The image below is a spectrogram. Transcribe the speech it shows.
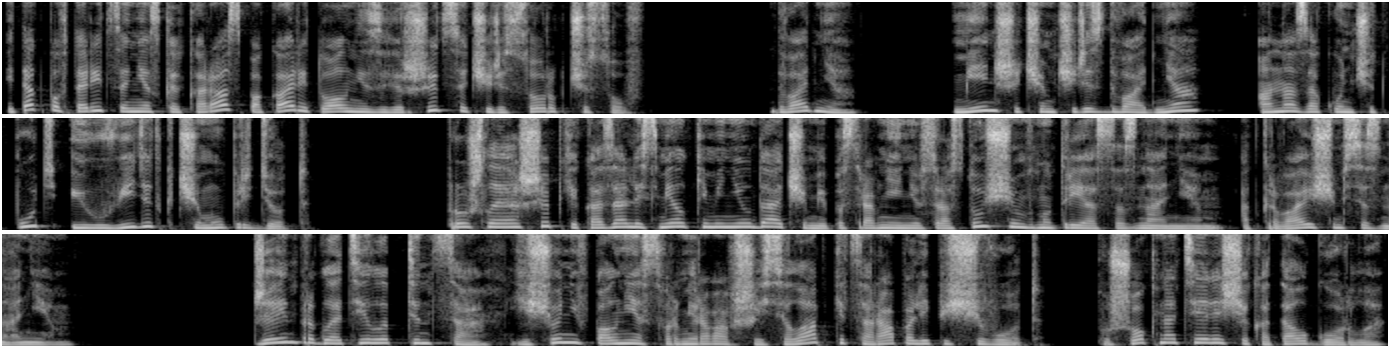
И так повторится несколько раз, пока ритуал не завершится через 40 часов. Два дня. Меньше, чем через два дня она закончит путь и увидит, к чему придет. Прошлые ошибки казались мелкими неудачами по сравнению с растущим внутри осознанием, открывающимся знанием. Джейн проглотила птенца. Еще не вполне сформировавшиеся лапки царапали пищевод. Пушок на теле щекотал горло.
